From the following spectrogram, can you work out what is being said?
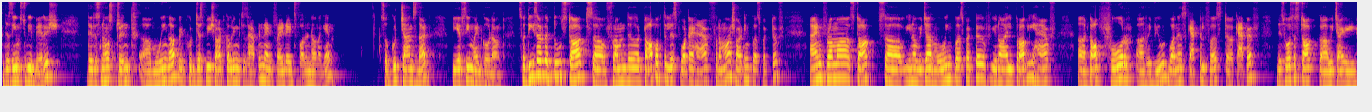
this seems to be bearish. There is no strength uh, moving up. It could just be short covering which has happened and friday it's fallen down again. So good chance that pfc might go down so these are the two stocks uh, from the top of the list what i have from a shorting perspective and from a stocks uh, you know which are moving perspective you know i'll probably have uh, top four uh, reviewed. One is Capital First, uh, CAPF. This was a stock uh, which I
